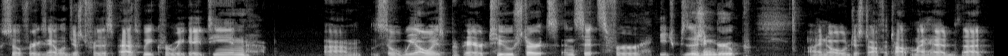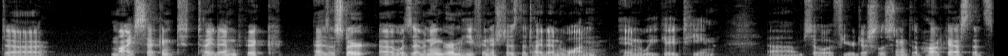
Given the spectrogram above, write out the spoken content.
so for example, just for this past week for week 18, um, so we always prepare two starts and sits for each position group. I know just off the top of my head that uh, my second tight end pick as a start uh, was Evan Engram. He finished as the tight end one in week 18. Um, so if you're just listening to the podcast, that's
